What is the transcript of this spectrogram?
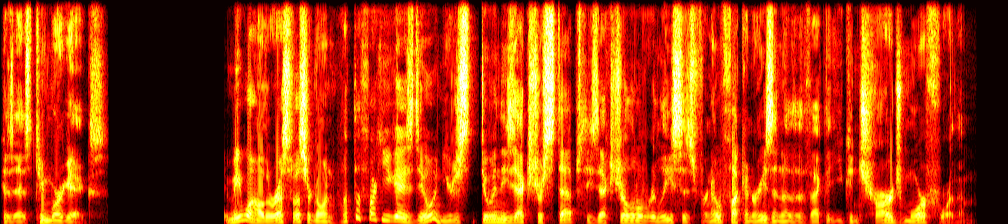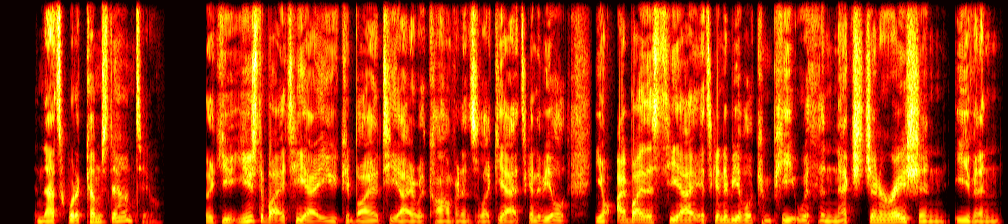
because it has two more gigs. And meanwhile, the rest of us are going, what the fuck are you guys doing? You're just doing these extra steps, these extra little releases for no fucking reason other than the fact that you can charge more for them. And that's what it comes down to. Like you used to buy a TI, you could buy a TI with confidence. Like, yeah, it's going to be able, you know, I buy this TI, it's going to be able to compete with the next generation, even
